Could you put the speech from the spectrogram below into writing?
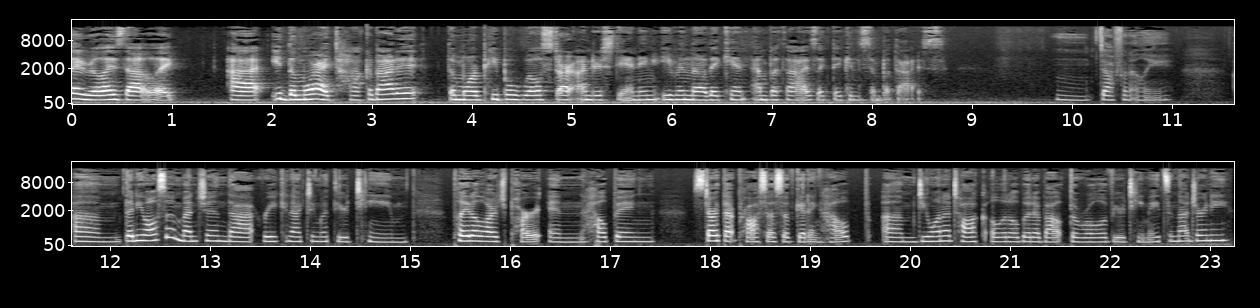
I realized that like uh, the more I talk about it, the more people will start understanding, even though they can't empathize, like they can sympathize. Mm, definitely. Um, then you also mentioned that reconnecting with your team played a large part in helping start that process of getting help. Um, do you want to talk a little bit about the role of your teammates in that journey?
